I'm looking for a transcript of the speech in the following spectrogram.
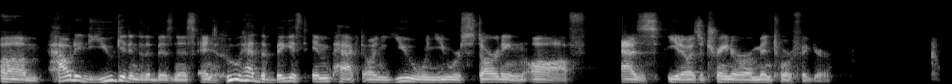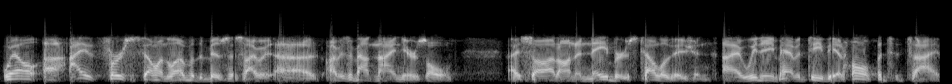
um, how did you get into the business, and who had the biggest impact on you when you were starting off as you know as a trainer or a mentor figure? Well, uh, I first fell in love with the business. I was uh, I was about nine years old I saw it on a neighbor's television. I, we didn't even have a TV at home at the time,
